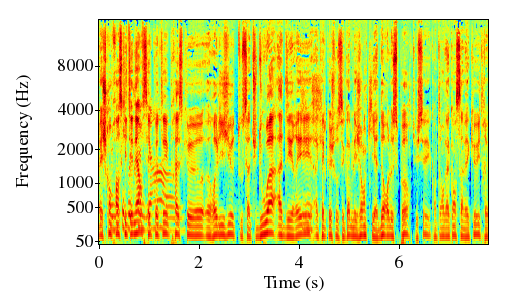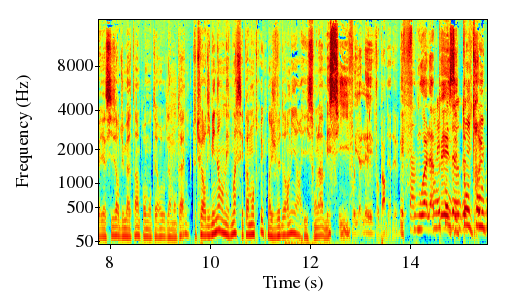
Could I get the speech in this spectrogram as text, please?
Et je comprends ce qui t'énerve, c'est le côté euh, presque euh, religieux de tout ça. Tu dois adhérer Oui. à quelque chose. C'est comme les gens qui adorent le sport, tu sais. Quand tu es en vacances avec eux, ils te réveillent à 6 h du matin pour monter en haut de la montagne. Toi, tu leur dis, mais non, mais moi, c'est pas mon truc. Moi, je veux dormir. Et ils sont là, mais si, il faut y aller, il faut partir. Mais C'est ça. fous-moi la On paix, de- c'est de ton truc,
